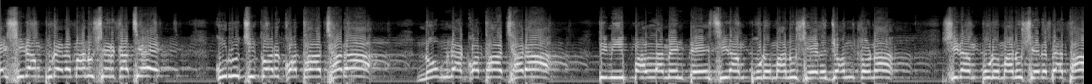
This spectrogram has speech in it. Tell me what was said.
এই শ্রীরামপুরের মানুষের কাছে কুরুচিকর কথা ছাড়া, নোংরা কথা ছাড়া তিনি পার্লামেন্টে শ্রীরামপুর মানুষের যন্ত্রণা, শ্রীরামপুর মানুষের ব্যথা,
